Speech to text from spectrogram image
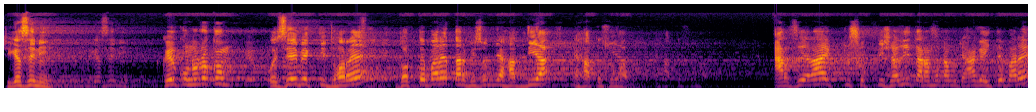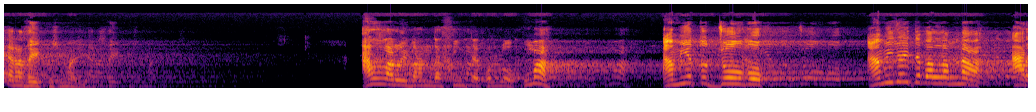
ঠিক আছে নি? কেউ কোন রকম ওই যে ব্যক্তি ধরে, ধরতে পারে, তার পিছন দিয়ে হাত দিয়া হাতে সুমা দেয় আর যারা একটু শক্তিশালী, তারা মোটামুটি আগাইতে পারে, এরা যায় একটু সময় আল্লাহর ওই বান্দা চিন্তা করল, উমা আমি তো যৌবক, আমি যাইতে পারলাম না, আর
